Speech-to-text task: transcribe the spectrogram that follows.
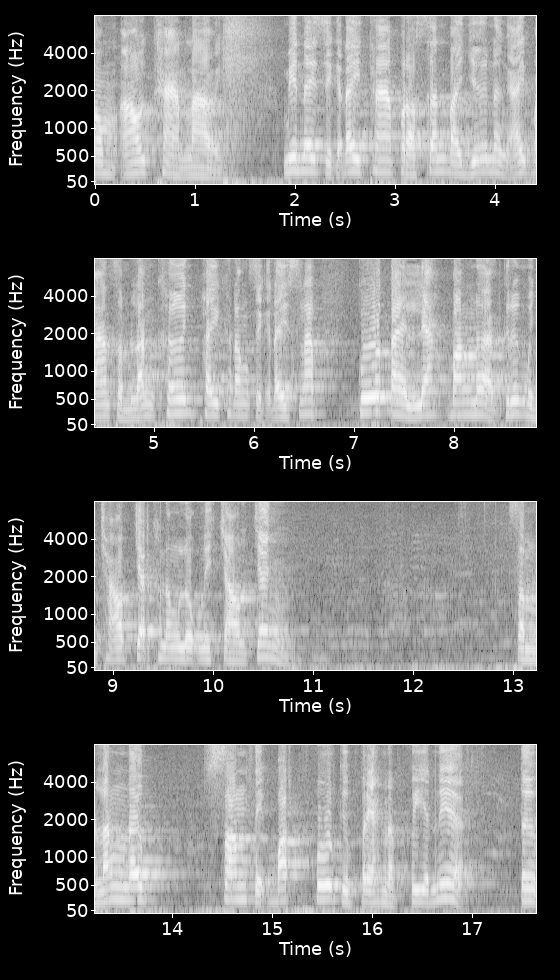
កុំឲ្យខានឡើយមានន័យសេចក្តីថាប្រសិនបើយើងនឹងឯងបានសម្លឹងឃើញភ័យក្នុងសេចក្តីស្លាប់ គួរតែលះបង់នៅអាគ្រឿងបញ្ឆោតចិត្តក្នុងលោកនេះចោលចេញសម្លឹងនៅសន្តិបត្តិពលគឺព្រះនិព្វាននេះទើប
